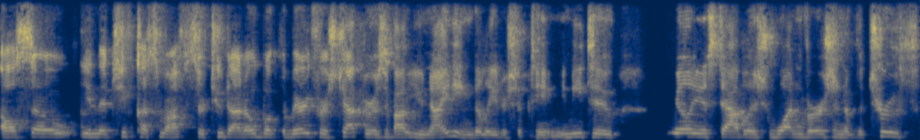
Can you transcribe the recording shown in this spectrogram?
also in the Chief Customer Officer 2.0 book, the very first chapter is about uniting the leadership team. You need to really establish one version of the truth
